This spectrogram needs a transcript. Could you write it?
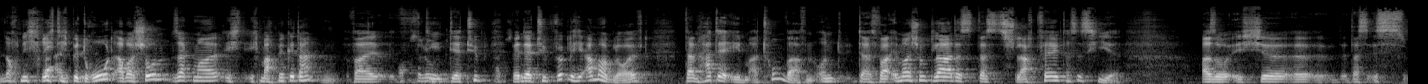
noch nicht richtig bedroht, aber schon, sag mal, ich, ich mache mir Gedanken, weil die, der Typ, Absolut. wenn der Typ wirklich Amok läuft, dann hat er eben Atomwaffen und das war immer schon klar, dass das Schlachtfeld, das ist hier. Also ich, äh, äh das ist,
